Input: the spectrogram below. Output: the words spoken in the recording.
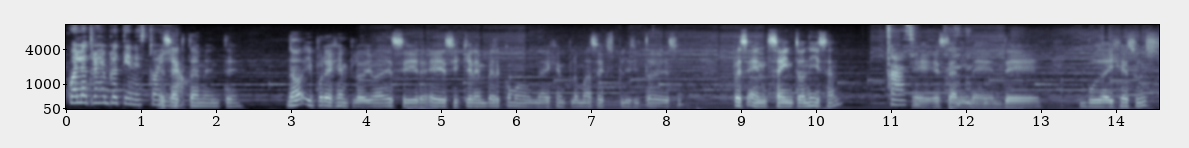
¿Cuál otro ejemplo tienes tú ahí? Exactamente. No, y por ejemplo, iba a decir, eh, si quieren ver como un ejemplo más explícito de eso, pues en Saint Onisan, ah, eh, este anime de Buda y Jesús,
